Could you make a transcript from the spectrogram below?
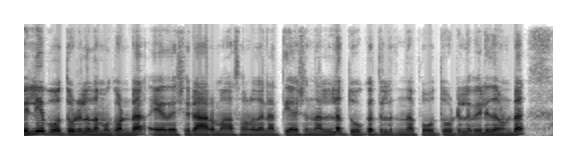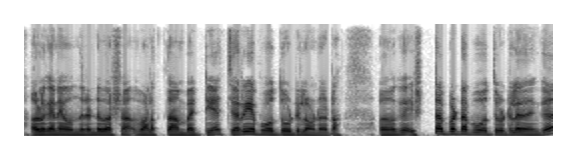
വലിയ പോത്തോട്ടികൾ നമുക്കുണ്ട്. ഏകദേശം ഒരു ആറ് മാസം കൊണ്ട് തന്നെ അത്യാവശ്യം നല്ല തൂക്കത്തിലെത്തുന്ന പോത്തോട്ടികൾ വലുതുണ്ട്. അതുപോലെ തന്നെ ഒന്ന് രണ്ട് വർഷം വളർത്താൻ പറ്റിയ ചെറിയ പോത്തോട്ടിലുണ്ട് കേട്ടോ. അപ്പോൾ നമുക്ക് ഇഷ്ടപ്പെട്ട പോത്തോട്ടിൽ നിങ്ങൾക്ക്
